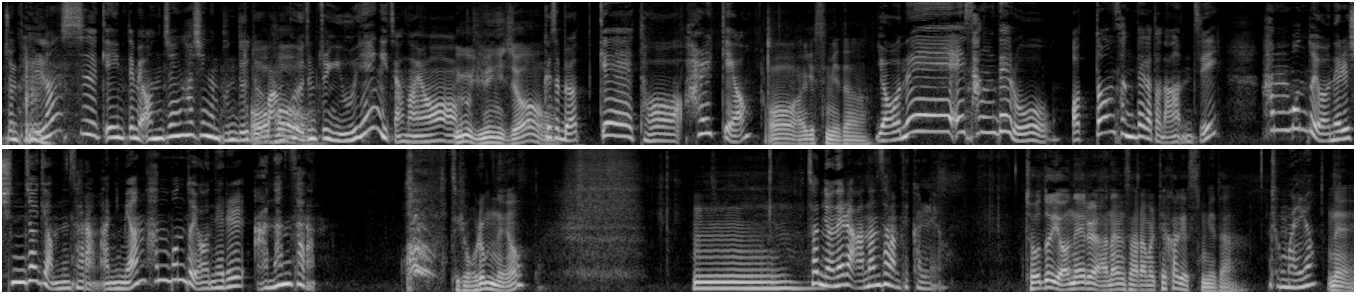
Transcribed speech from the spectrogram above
좀 밸런스 게임 때문에 언쟁하시는 분들도 어허. 많고 요즘 좀 유행이잖아요. 이거 유행이죠. 그래서 몇 개 더 할게요. 어, 알겠습니다. 연애의 상대로 어떤 상대가 더 나은지 한 번도 연애를 쉰 적이 없는 사람 아니면 한 번도 연애를 안 한 사람. 되게 어렵네요. 음. 전 연애를 안 한 사람 택할래요. 저도 연애를 안 한 사람을 택하겠습니다. 정말요? 네.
